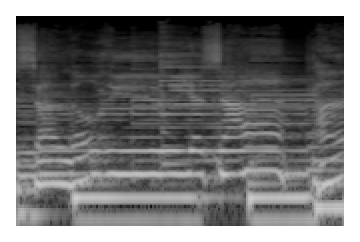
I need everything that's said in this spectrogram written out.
Yes, I love you. Yes, I, I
